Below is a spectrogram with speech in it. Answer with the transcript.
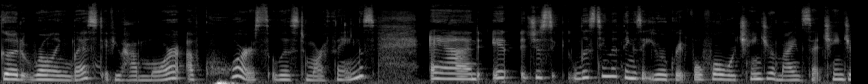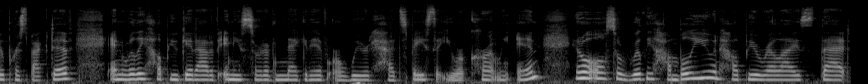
good rolling list. If you have more of course list more things. And it, it, just listing the things that you're grateful for will change your mindset change your perspective and really help you get out of any sort of negative or weird headspace that you are currently in. It'll also really humble you and help you realize that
